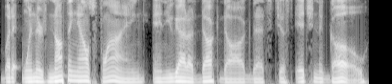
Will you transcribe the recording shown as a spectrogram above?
but when there's nothing else flying, and you got a duck dog that's just itching to go,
